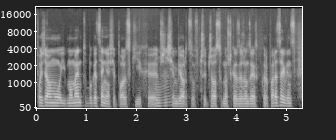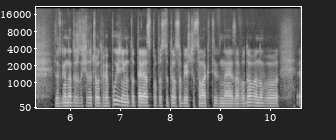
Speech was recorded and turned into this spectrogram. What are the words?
poziomu i momentu bogacenia się polskich e, przedsiębiorców czy, czy osób na przykład zarządzających w korporacjach, więc ze względu na to, że to się zaczęło trochę później, no to teraz po prostu te osoby jeszcze są aktywne zawodowo, no bo e,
